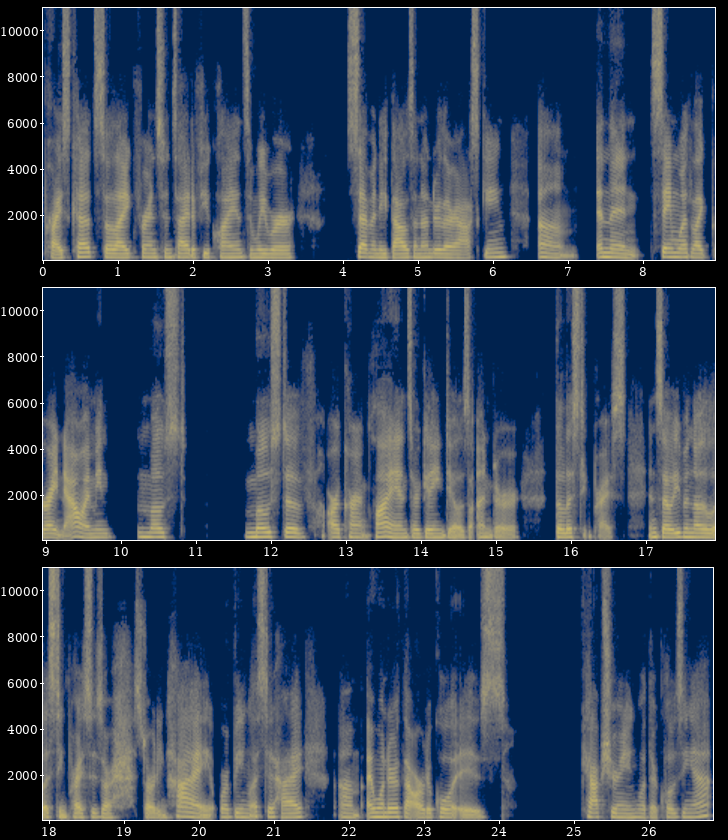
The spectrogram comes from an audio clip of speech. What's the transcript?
price cuts. So, like for instance, I had a few clients and we were seventy thousand under their asking. Um, and then same with like right now i mean most most of our current clients are getting deals under the listing price. And so even though the listing prices are starting high or being listed high um, i wonder if that article is capturing what they're closing at.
